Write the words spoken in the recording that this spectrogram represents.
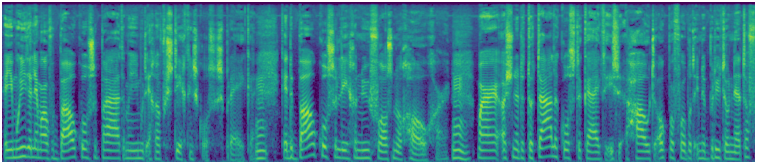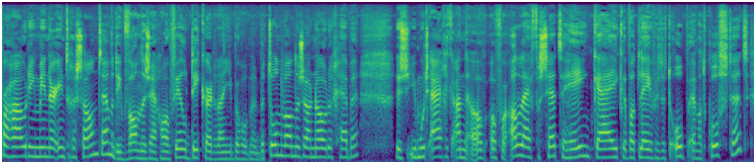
En je moet niet alleen maar over bouwkosten praten, maar je moet echt over stichtingskosten spreken. Mm. Kijk, de bouwkosten liggen nu vooralsnog hoger. Maar als je naar de totale kosten kijkt, is hout ook bijvoorbeeld in de bruto-netto verhouding minder interessant. Hè? Want die wanden zijn gewoon veel dikker dan je bijvoorbeeld met betonwanden zou nodig hebben. Dus je moet eigenlijk aan, over allerlei facetten heen kijken. Wat levert het op en wat kost het?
